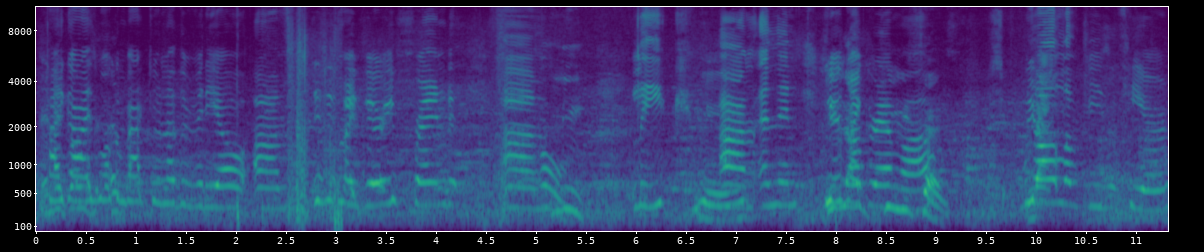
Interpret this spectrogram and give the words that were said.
Hi guys, welcome back to another video. Um, this is my very friend, um, Leak. Leek. Yes. Um, and then here's my grandma. Jesus. We all love Jesus here.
